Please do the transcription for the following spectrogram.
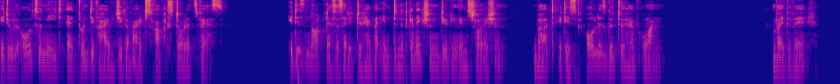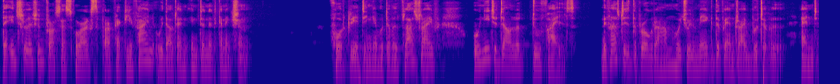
it will also need a 25 GB of storage space. It is not necessary to have an internet connection during installation, but it is always good to have one. By the way, the installation process works perfectly fine without an internet connection. For creating a bootable flash drive, we need to download two files. The first is the program which will make the pen drive bootable and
